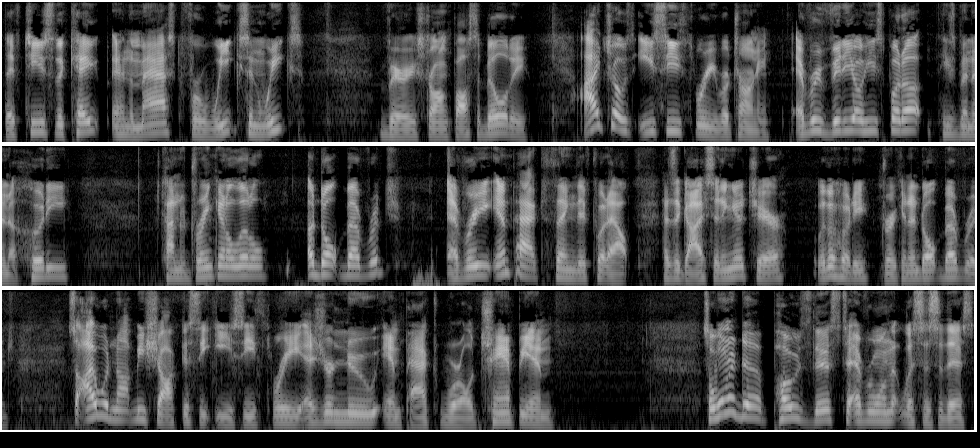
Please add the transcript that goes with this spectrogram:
They've teased the cape and the mask for weeks and weeks. Very strong possibility. I chose EC3 returning. Every video he's put up, he's been in a hoodie, kind of drinking a little adult beverage. Every impact thing they've put out has a guy sitting in a chair with a hoodie drinking adult beverage. So I would not be shocked to see EC3 as your new Impact World Champion. So I wanted to pose this to everyone that listens to this.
